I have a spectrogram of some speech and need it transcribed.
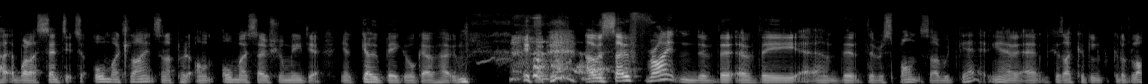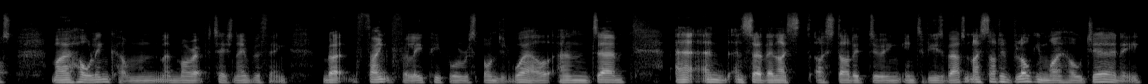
uh, well, I sent it to all my clients and I put it on all my social media. You know, go big or go home. I was so frightened of the of the um, the the response I would get, you know, uh, because I could could have lost my whole income and my reputation, everything. But thankfully, people responded well, and um, and and so then I I started doing interviews about it, and I started vlogging my whole journey.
